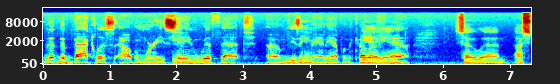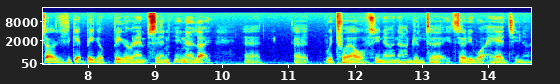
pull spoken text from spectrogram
The, the backless album where he's Yeah. sitting with that um, Music Yeah. Man amp on the cover. Yeah, yeah. Yeah. So um, I started to get bigger, bigger amps in, you know, like uh, uh, with 12s, you know, and 130 watt heads, you know.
